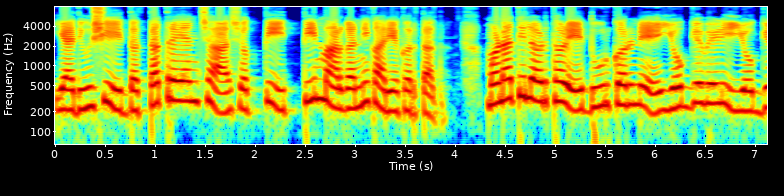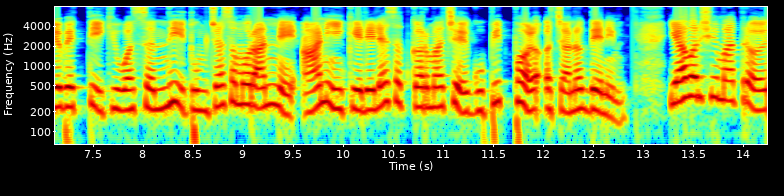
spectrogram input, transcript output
या दिवशी दत्तात्रयांच्या शक्ती तीन मार्गांनी कार्य करतात. मनातील अडथळे दूर करणे योग्य वेळी योग्य व्यक्ती किंवा संधी तुमच्यासमोर आणणे आणि केलेल्या सत्कर्माचे गुपित फळ अचानक देणे. यावर्षी मात्र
